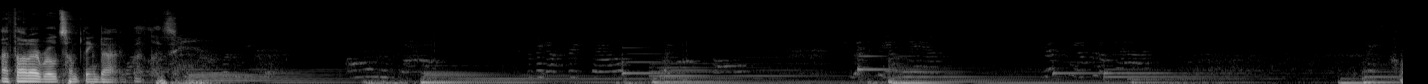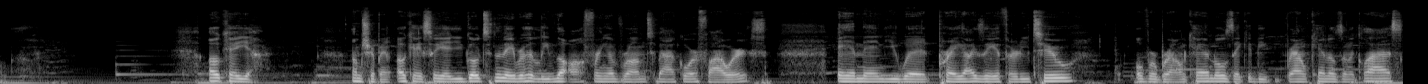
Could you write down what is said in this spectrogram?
I thought I wrote something back, but let's see. Okay, yeah. I'm tripping. Okay, so yeah, you go to the neighborhood, leave the offering of rum, tobacco, or flowers, and then you would pray Isaiah 32 over brown candles. They could be brown candles in a glass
